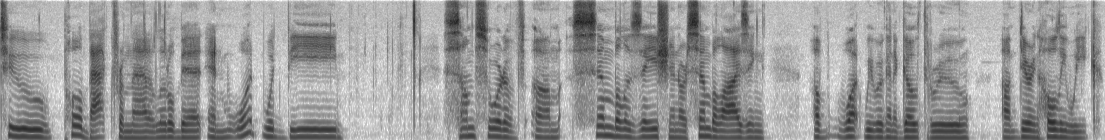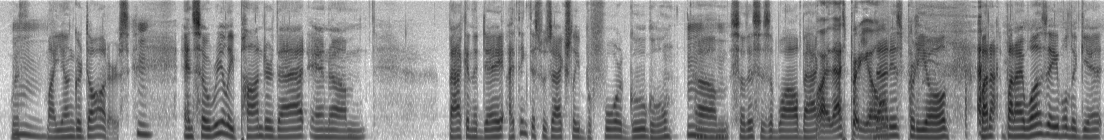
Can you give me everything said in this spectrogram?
to pull back from that a little bit and what would be some sort of um, symbolization or symbolizing of what we were going to go through um, during holy week with my younger daughters and so really ponder that and um, back in the day. I think this was actually before Google, Mm-hmm. um, so this is a while back. Boy, that's pretty old. That is pretty old, but I, but I was able to get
